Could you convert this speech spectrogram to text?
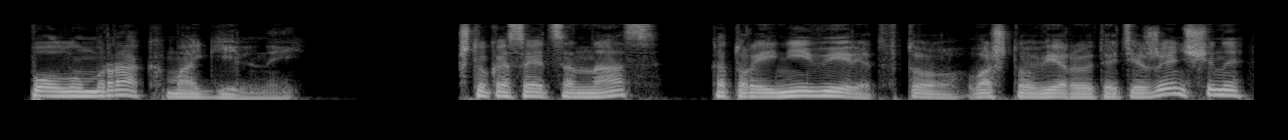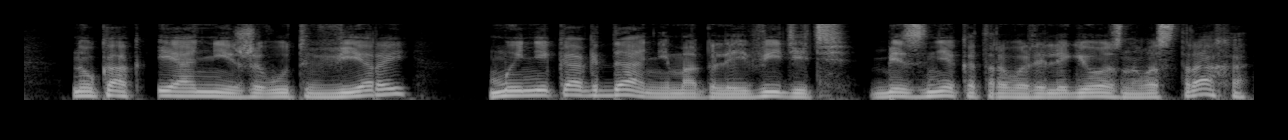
полумрак могильный. Что касается нас, которые не верят в то, во что веруют эти женщины, но как и они живут верой, мы никогда не могли видеть без некоторого религиозного страха,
